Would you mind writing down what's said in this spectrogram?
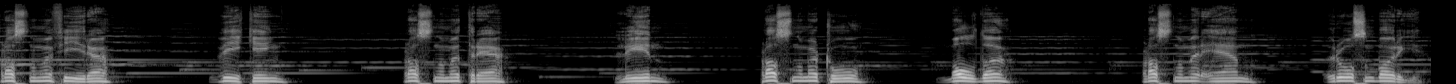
Plass nummer fire Viking. Plass nummer tre Lyn. Plass nummer to Molde. Plass nummer én Rosenborg.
